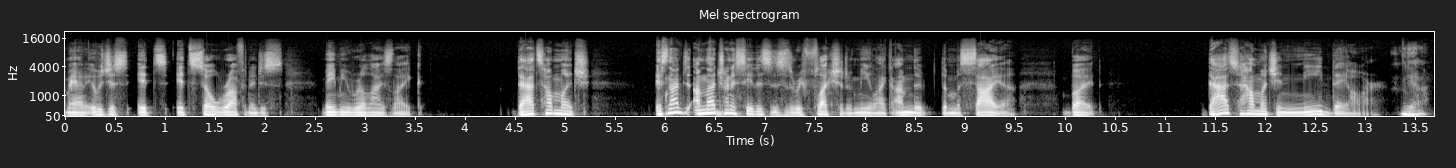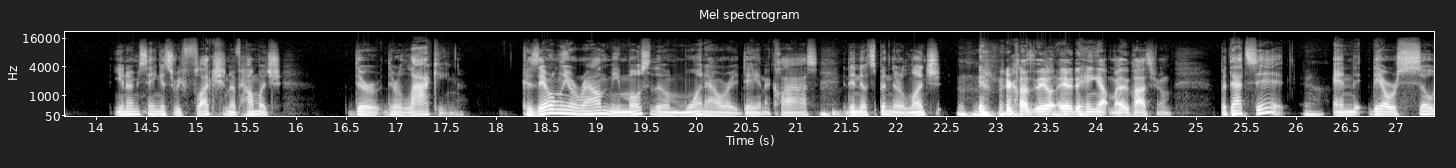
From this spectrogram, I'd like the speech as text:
man, it was just it's it's so rough, and it just made me realize like that's how much. It's not. I'm not trying to say this, this is a reflection of me, like I'm the the Messiah, but that's how much in need they are. Yeah. You know what I'm saying? It's a reflection of how much they're they're lacking. Because they're only around me, most of them one hour a day in a class, Mhm. and then they'll spend their lunch Mhm. in their class. They'll, Yeah. they'll hang out in my classroom, but that's it. Yeah. And they are so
